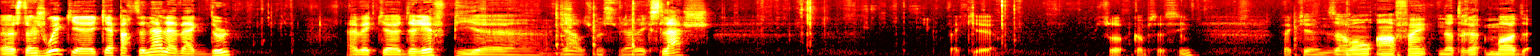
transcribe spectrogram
Euh, c'est un jouet qui, euh, qui, appartenait à la vague 2. Avec euh, Drift, puis... regarde, je me souviens, avec Slash. Fait que... Ça, comme ceci. Fait que nous avons enfin notre mode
